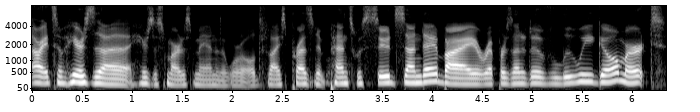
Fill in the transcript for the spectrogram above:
All right, so here's uh here's the smartest man in the world. Vice President Pence was sued Sunday by Representative Louis Gohmert,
